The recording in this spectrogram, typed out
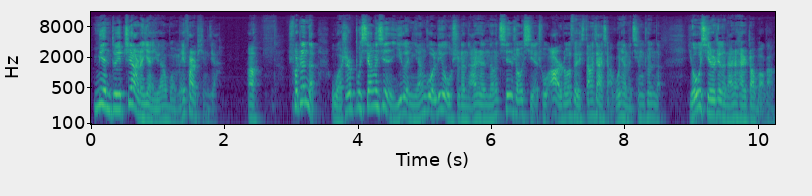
面对这样的演员，我没法评价啊。说真的，我是不相信一个年过六十的男人能亲手写出二十多岁当下小姑娘的青春的，尤其是这个男人还是赵宝刚，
